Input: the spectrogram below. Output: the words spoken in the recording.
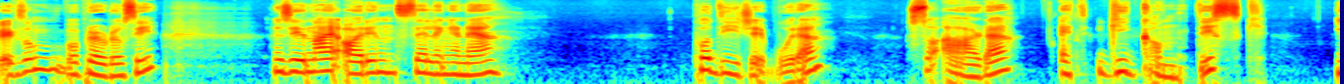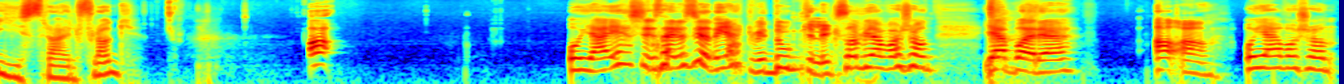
liksom. Hva prøver du å si? Hun sier nei, Arin, se lenger ned. På DJ-bordet så er det et gigantisk Israel-flagg. Ah! Og jeg, jeg seriøst kjenner hjertet mitt dunke, liksom. Jeg var sånn Jeg bare ah, ah. Og jeg var sånn,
